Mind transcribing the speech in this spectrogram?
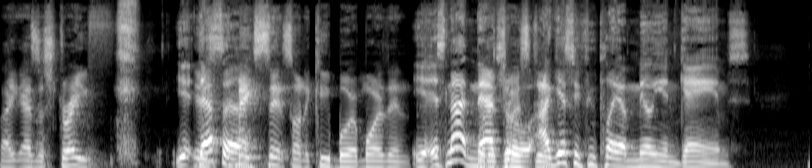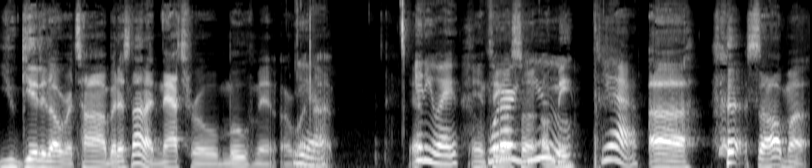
like as a strafe. Yeah, that's a makes sense on the keyboard more than Yeah, it's not natural. I guess if you play a million games, you get it over time, but it's not a natural movement or whatnot. Yeah. Anyway, Anything what are on- you? on me? Yeah. Uh, so I'm a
